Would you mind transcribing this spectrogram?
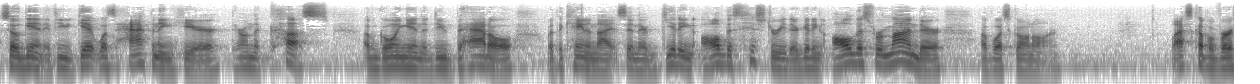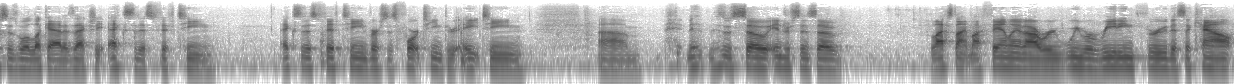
So, again, if you get what's happening here, they're on the cusp of going in to do battle with the Canaanites, and they're getting all this history, they're getting all this reminder of what's going on. Last couple verses we'll look at is actually Exodus 15. Exodus 15, verses 14 through 18. Um, this was so interesting. So, last night, my family and I were, we were reading through this account,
